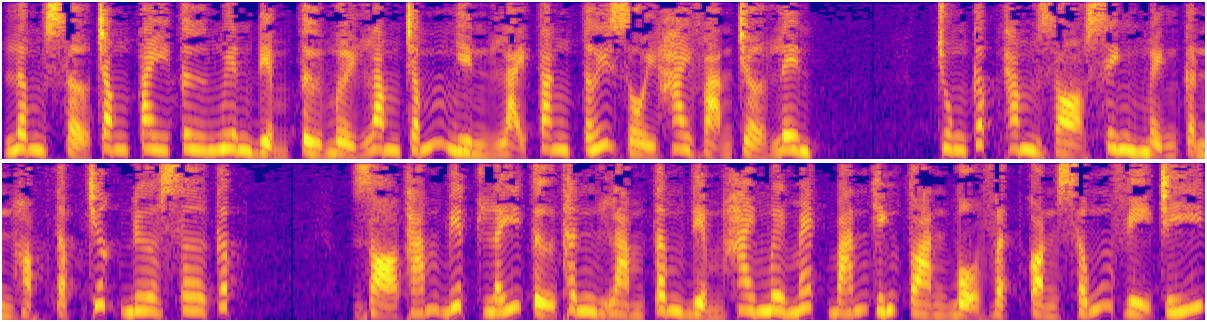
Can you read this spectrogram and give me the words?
lâm sở trong tay tư nguyên điểm từ mười lăm chấm nhìn lại tăng tới rồi hai vạn trở lên. Trung cấp thăm dò sinh mệnh cần học tập trước đưa sơ cấp. Dò thám biết lấy tự thân làm tâm điểm hai mươi mét bán kính toàn bộ vật còn sống vị trí.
